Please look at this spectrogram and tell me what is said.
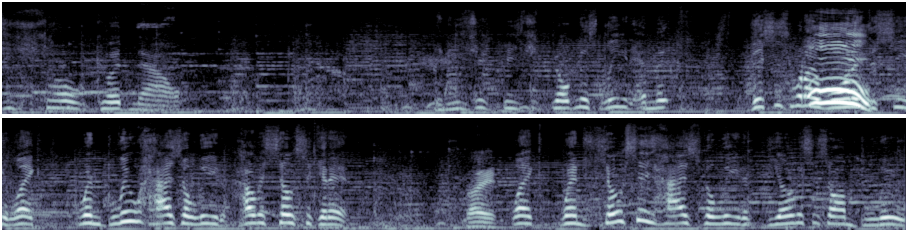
he's so good now, and he's just he's just building this lead. And thi- this is what I wanted to see. Like when Blue has a lead, how does Sosa get in? Right. Like when Sosa has the lead, the onus is on Blue.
